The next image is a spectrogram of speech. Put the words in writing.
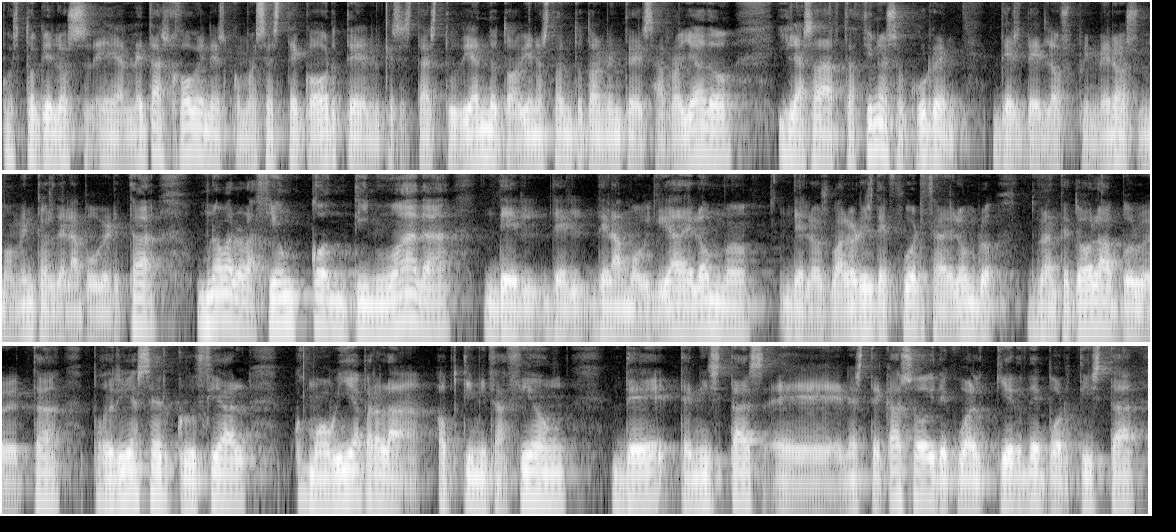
puesto que los eh, atletas jóvenes, como es este cohorte en el que se está estudiando, todavía no están totalmente desarrollados y las adaptaciones ocurren desde los primeros momentos de la pubertad, una valoración continuada de la movilidad del hombro, de los valores de fuerza del hombro durante toda la pubertad, podría ser crucial como guía para la optimización de tenistas eh, en este caso y de cualquier deportista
